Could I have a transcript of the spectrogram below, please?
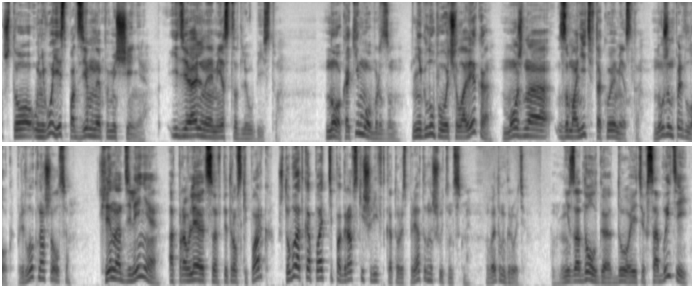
что у него есть подземное помещение. Идеальное место для убийства. Но каким образом неглупого человека можно заманить в такое место? Нужен предлог. Предлог нашелся. Члены отделения отправляются в Петровский парк, чтобы откопать типографский шрифт, который спрятан шутинцами в этом гроте. Незадолго до этих событий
